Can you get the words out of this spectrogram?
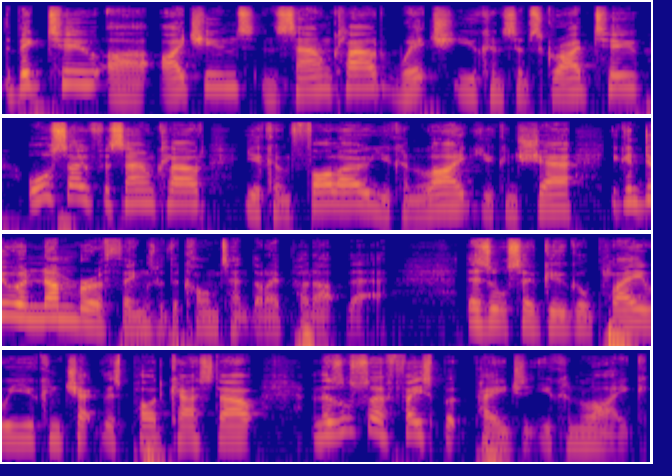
the big two are iTunes and SoundCloud, which you can subscribe to. Also, for SoundCloud, you can follow, you can like, you can share, you can do a number of things with the content that I put up there. There's also Google Play where you can check this podcast out, and there's also a Facebook page that you can like.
